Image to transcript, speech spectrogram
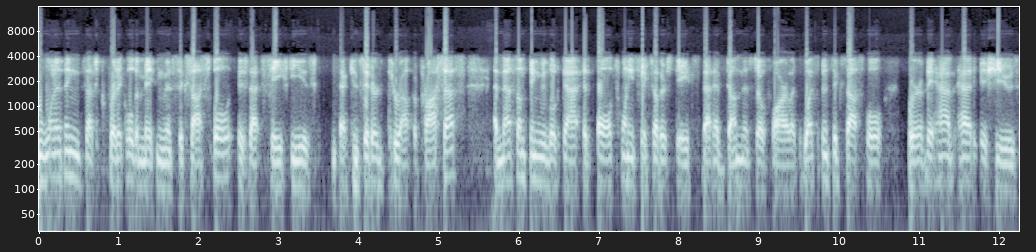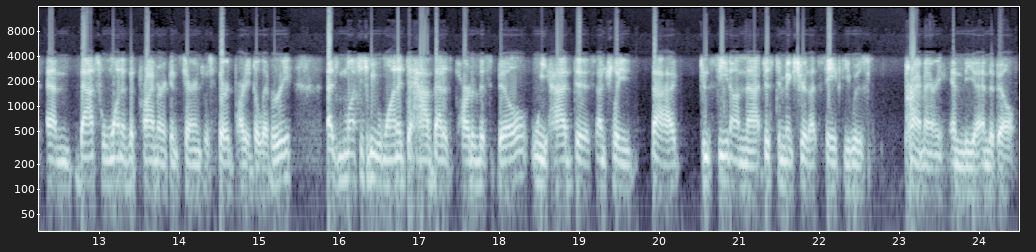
One of the things that's critical to making this successful is that safety is considered throughout the process. And that's something we looked at at all 26 other states that have done this so far. Like what's been successful, where they have had issues. And that's one of the primary concerns was third party delivery. As much as we wanted to have that as part of this bill, we had to essentially uh, concede on that just to make sure that safety was primary in the, uh, in the bill.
